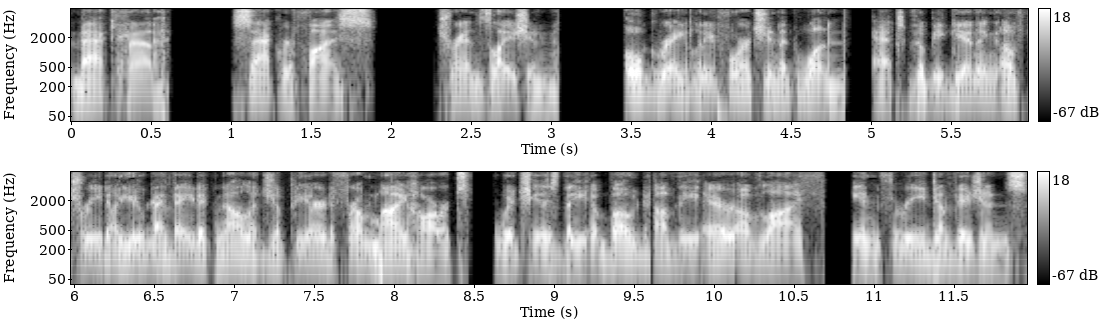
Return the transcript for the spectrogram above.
Makha. Uh, sacrifice. Translation. O greatly fortunate one, at the beginning of Treta Yuga Vedic knowledge appeared from my heart, which is the abode of the air of life, in three divisions,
